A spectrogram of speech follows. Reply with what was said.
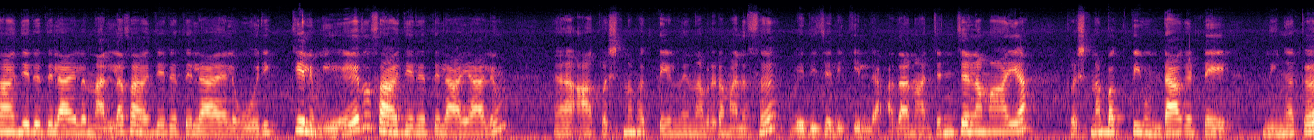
സാഹചര്യത്തിലായാലും നല്ല സാഹചര്യത്തിലായാലും ഒരിക്കലും ഏത് സാഹചര്യത്തിലായാലും ആ കൃഷ്ണഭക്തിയിൽ നിന്ന് അവരുടെ മനസ്സ് വ്യതിചലിക്കില്ല. അതാണ് അചഞ്ചലമായ കൃഷ്ണഭക്തി ഉണ്ടാകട്ടെ നിങ്ങൾക്ക്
